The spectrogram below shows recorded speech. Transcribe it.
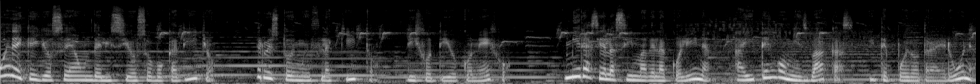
Puede que yo sea un delicioso bocadillo, pero estoy muy flaquito, dijo tío conejo. Mira hacia la cima de la colina, ahí tengo mis vacas y te puedo traer una.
